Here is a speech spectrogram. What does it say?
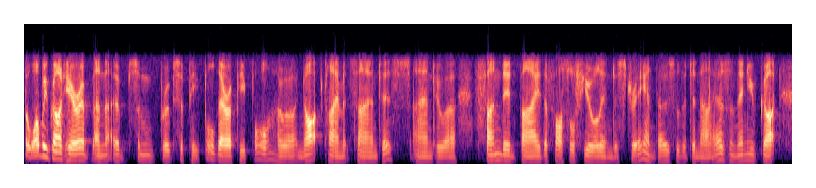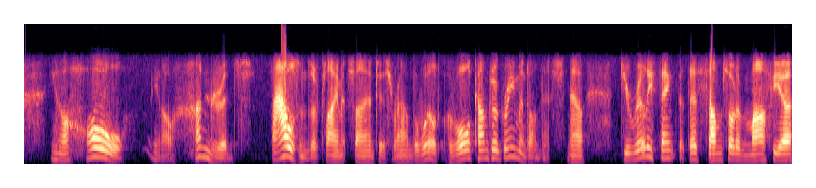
But what we've got here are some groups of people. There are people who are not climate scientists and who are funded by the fossil fuel industry, and those are the deniers. And then you've got, you know, whole, you know, hundreds, thousands of climate scientists around the world who've all come to agreement on this. Now, do you really think that there's some sort of mafia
